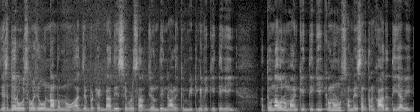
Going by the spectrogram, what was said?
ਜਿਸ ਦੇ ਰੋਸ ਵਜੋਂ ਉਹਨਾਂ ਵੱਲੋਂ ਅੱਜ ਬਠਿੰਡਾ ਦੇ ਸਿਵਲ ਸਰਜਨ ਦੇ ਨਾਲ ਇੱਕ ਮੀਟਿੰਗ ਵੀ ਕੀਤੀ ਗਈ ਅਤੇ ਉਹਨਾਂ ਵੱਲੋਂ ਮੰਗ ਕੀਤੀ ਗਈ ਕਿ ਉਹਨਾਂ ਨੂੰ ਸਮੇਂ ਸਿਰ ਤਨਖਾਹ ਦਿੱਤੀ ਜਾਵੇ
